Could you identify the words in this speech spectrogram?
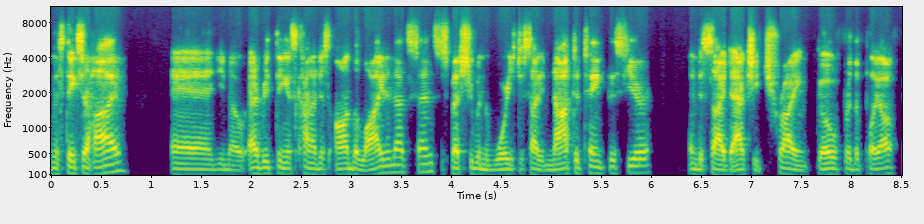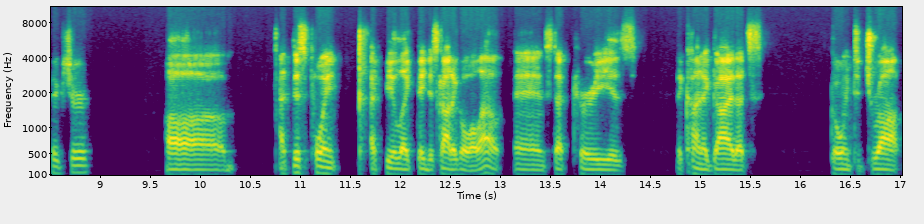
the stakes are high and you know everything is kind of just on the line in that sense, especially when the Warriors decided not to tank this year and decide to actually try and go for the playoff picture. Um, at this point, I feel like they just got to go all out, and Steph Curry is the kind of guy that's going to drop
